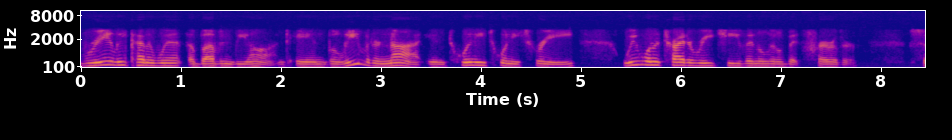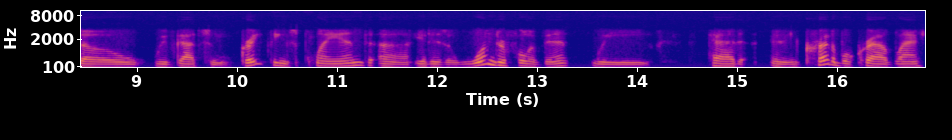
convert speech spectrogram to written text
really kind of went above and beyond. And believe it or not, in 2023, we want to try to reach even a little bit further. So we've got some great things planned. Uh, it is a wonderful event. We had an incredible crowd last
